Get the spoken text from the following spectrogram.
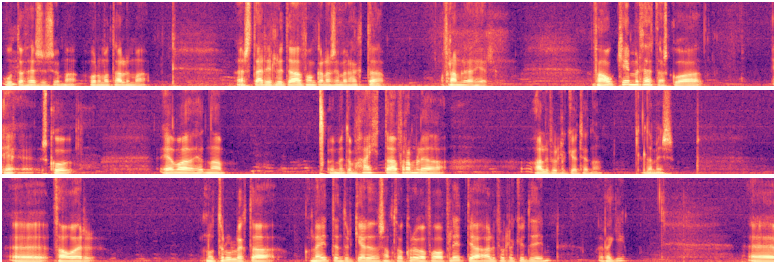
Út af þessu sem að vorum að tala um að það er stærri hluti aðfangana sem er hægt að framleiða hér. Þá kemur þetta sko að e, sko ef að hérna við myndum hætta að framleiða alifjöglugjöt hérna til dæmis uh, þá er nú trúlegt að neytendur gerði það samt á kröfu að fá að flytja alifjöglugjötið inn er það ekki? Uh,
